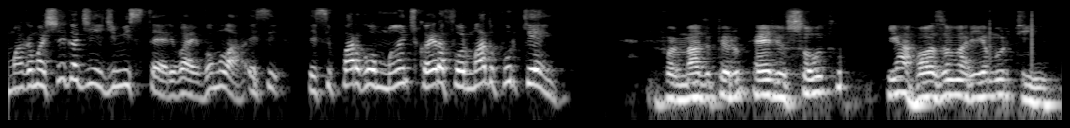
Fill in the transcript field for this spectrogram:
Maga, mas chega de, de mistério, vai, vamos lá. Esse, esse par romântico era formado por quem? Formado pelo Hélio Souto e a Rosa Maria Murtinho.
